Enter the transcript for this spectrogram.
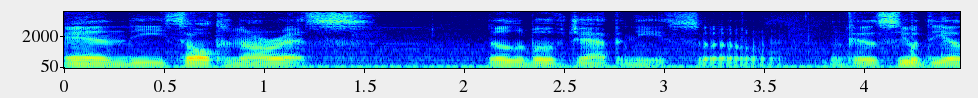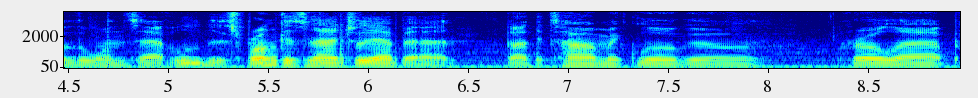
and the Sultan RS. Those are both Japanese. So Okay, let's see what the other ones have. Ooh, the Sprunk is not actually that bad. Got the Atomic logo, Crolap,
